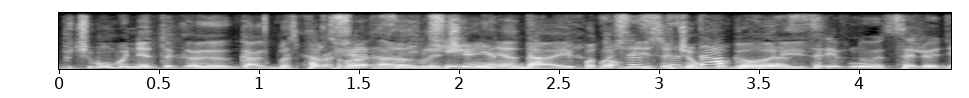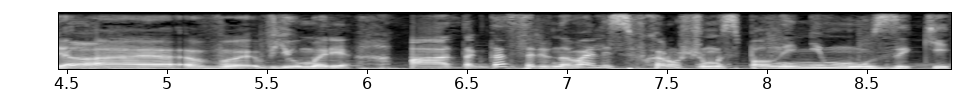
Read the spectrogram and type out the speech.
Почему бы нет? Это как бы способ Хорошее развлечение, да, и потом вот есть о чем стендапы у нас поговорить. соревнуются люди Да. а, в, в юморе, а тогда соревновались в хорошем исполнении музыки,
